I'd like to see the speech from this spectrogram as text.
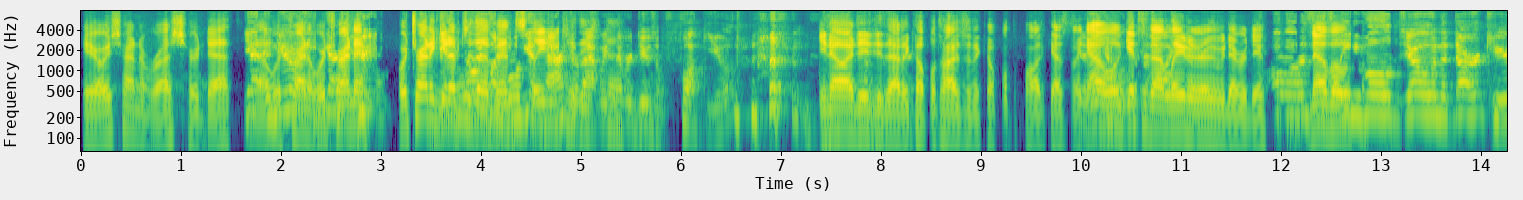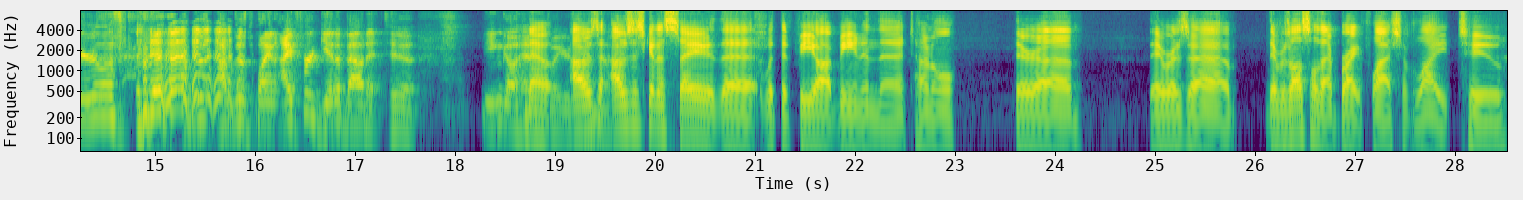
you're always trying to rush her death. You Yeah, know, we're you know, trying to, we're trying to, we're trying to get up to the like, events we'll leading to that. We never do. So fuck you. you know, I did do that a couple times in a couple of the podcasts. Like, Yeah, oh, we'll get to that later. We never do. Oh, No, but- leave old Joe in the dark here. I'm, just, I'm just playing. I forget about it too. You can go ahead. No, I was turn I was just gonna say that with the Fiat being in the tunnel, there uh, there was uh, there was also that bright flash of light too,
